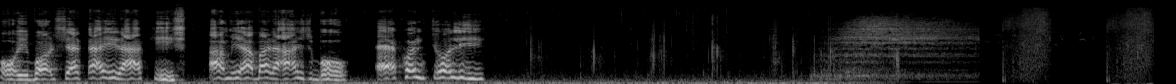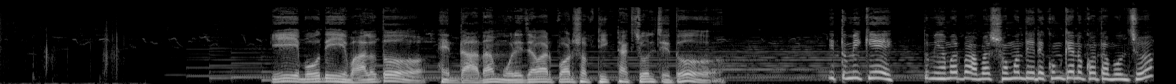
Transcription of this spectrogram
ওই ভরসাটাই রাখিস। আমি আবার আসব। এখন চলি। কি বৌদি ভালো তো? হ্যাঁ দাদা মরে যাওয়ার পর সব ঠিকঠাক চলছে তো? এ তুমি কে? তুমি আমার বাবার সম্বন্ধে এরকম কেন কথা বলছো?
